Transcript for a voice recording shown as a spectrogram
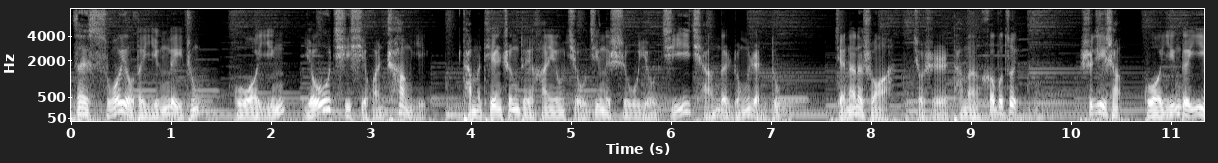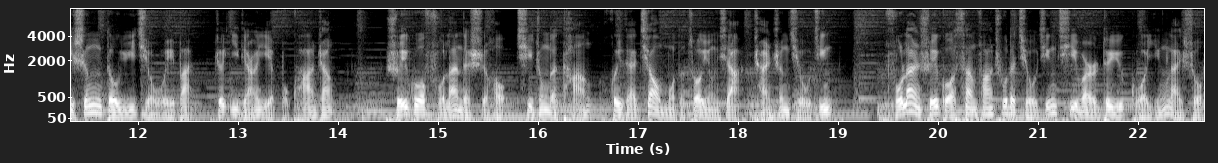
在所有的蝇类中，果蝇尤其喜欢畅饮，它们天生对含有酒精的食物有极强的容忍度。简单的说啊，就是它们喝不醉。实际上，果蝇的一生都与酒为伴，这一点也不夸张。水果腐烂的时候，其中的糖会在酵母的作用下产生酒精。腐烂水果散发出的酒精气味，对于果蝇来说，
